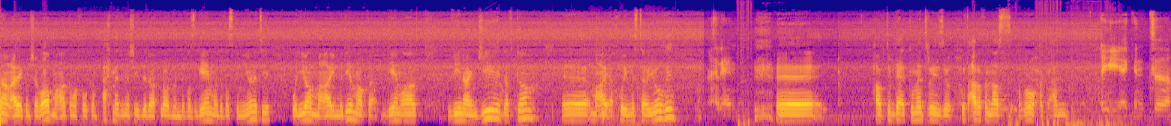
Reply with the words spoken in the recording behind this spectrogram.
السلام عليكم شباب معاكم أخوكم أحمد النشيد Dark Lord من ديفوس جيم وديفوس community واليوم معاي مدير موقع جيم ارت في 9 جي dot com معاي أخوي Mr يوفي. آه، حاب تبدأ commentaries وتعرف الناس بروحك عن إي كنت آه،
